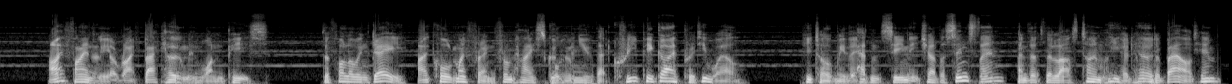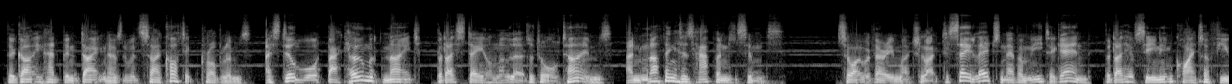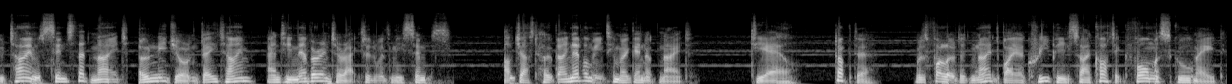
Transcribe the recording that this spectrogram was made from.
I finally arrived back home in one piece. The following day, I called my friend from high school who knew that creepy guy pretty well. He told me they hadn't seen each other since then, and that the last time he had heard about him, the guy had been diagnosed with psychotic problems. I still walk back home at night, but I stay on alert at all times, and nothing has happened since. So I would very much like to say let's never meet again, but I have seen him quite a few times since that night, only during daytime, and he never interacted with me since. I'll just hope I never meet him again at night. TL. Doctor. Was followed at night by a creepy psychotic former schoolmate.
